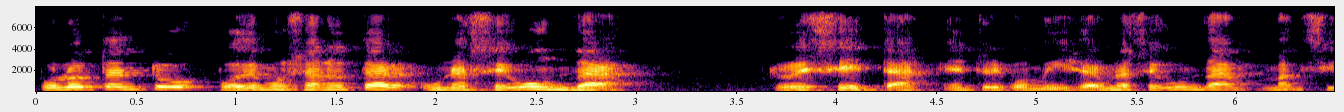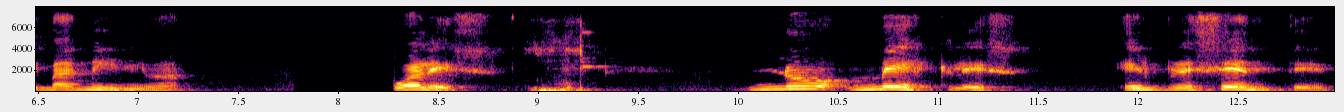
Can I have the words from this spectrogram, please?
Por lo tanto, podemos anotar una segunda receta, entre comillas, una segunda máxima mínima. ¿Cuál es? No mezcles el presente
